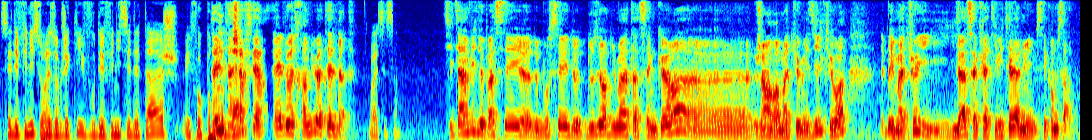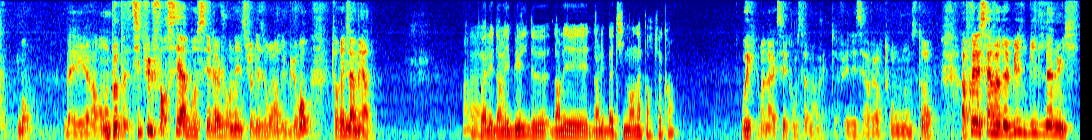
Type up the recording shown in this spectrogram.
C'est défini sur les objectifs. Vous définissez des tâches. Il faut que pour. une tâche à faire. elle doit être rendue à telle date. Ouais, c'est ça. Si tu as envie de passer, de bosser de 2h du mat à 5h, genre Mathieu Mézil, tu vois, eh ben Mathieu, il, a sa créativité la nuit. C'est comme ça. Bon. Ben, on peut, si tu le forçais à bosser la journée sur des horaires de bureau, tu aurais de la merde. On peut aller dans les builds, dans les, dans les bâtiments n'importe quand? Oui, on a accès constamment. Tu as fait des serveurs tournent non-stop. Après, les serveurs de build build la nuit.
